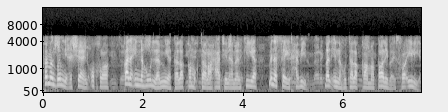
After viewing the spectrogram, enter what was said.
فمن ضمن أشياء أخرى قال إنه لم يتلقى مقترحات أمريكية من السيد حبيب بل إنه تلقى مطالب إسرائيلية.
